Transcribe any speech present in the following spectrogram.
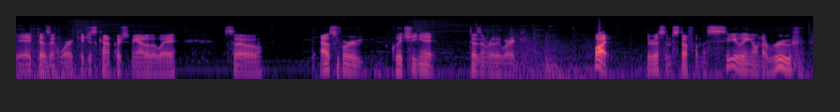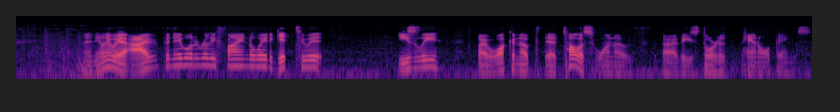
it doesn't work. It just kind of pushes me out of the way. So as for glitching it, doesn't really work. But there is some stuff on the ceiling, on the roof, and the only way I've been able to really find a way to get to it easily by walking up the tallest one of uh, these door to panel things.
